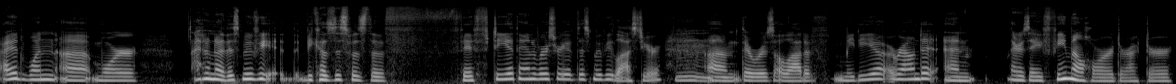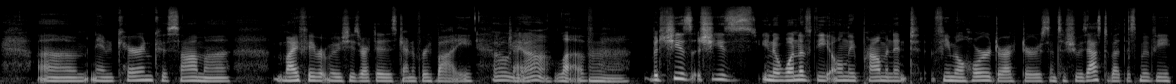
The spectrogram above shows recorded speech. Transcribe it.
I had one uh, more, I don't know, this movie, because this was the 50th anniversary of this movie last year, um, there was a lot of media around it. And there's a female horror director um, named Karyn Kusama. My favorite movie she's directed is Jennifer's Body. Oh, which I yeah. love. But she's she's you know one of the only prominent female horror directors, and so she was asked about this movie,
